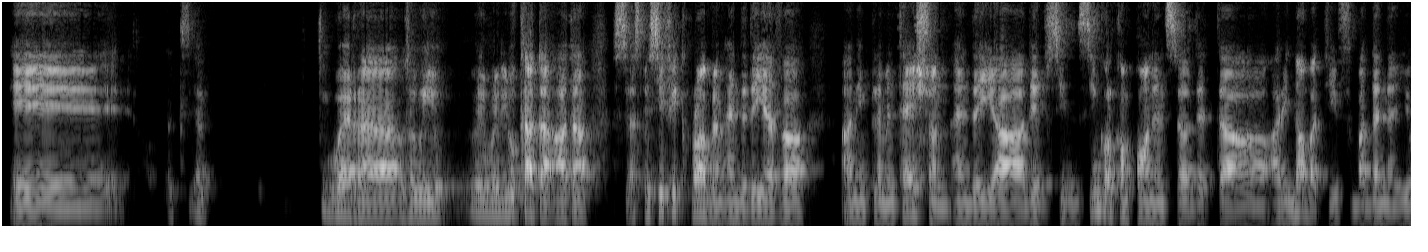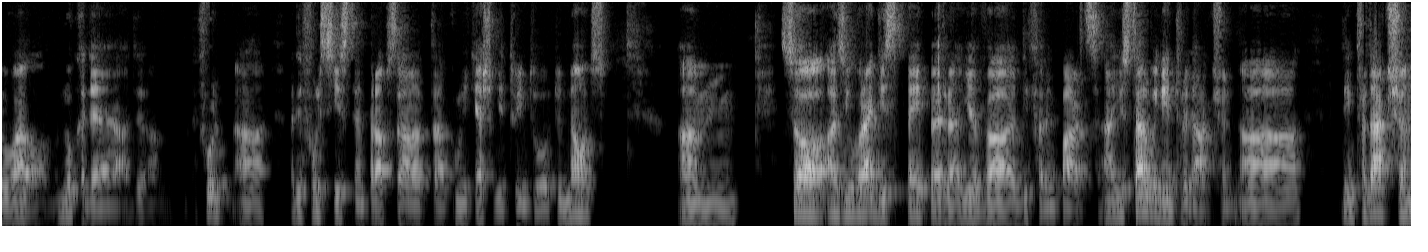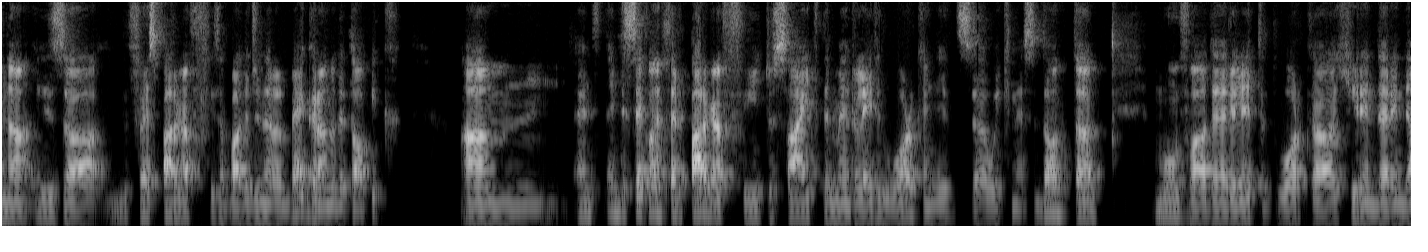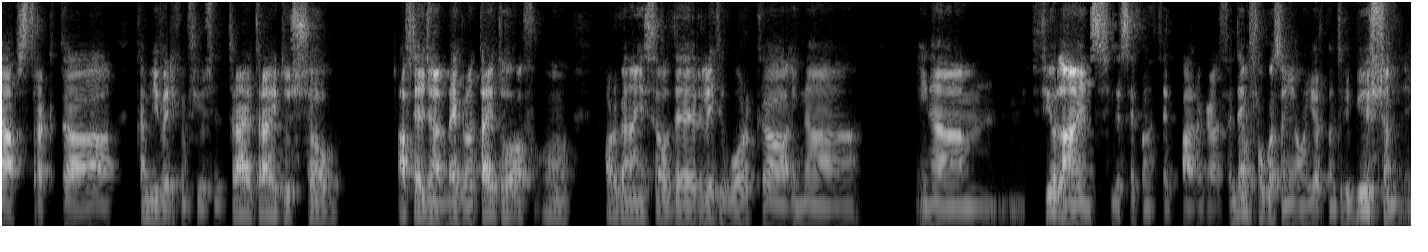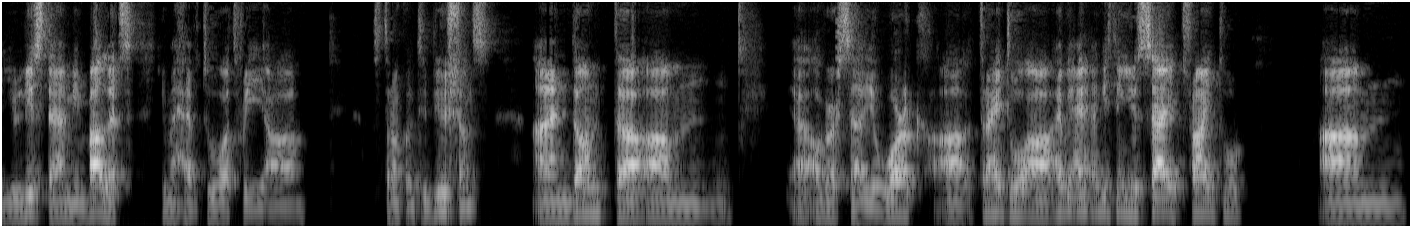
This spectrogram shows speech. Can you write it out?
a, where so we we will look at a, at a, a specific problem and they have an implementation and they uh, they've seen single components uh, that uh, are innovative but then you look at the, the full uh, the full system, perhaps uh, communication between two, two nodes. Um, so as you write this paper, you have uh, different parts. you start with the introduction. the introduction is the first paragraph is about the general background of the topic. Um, and in the second and third paragraph, you need to cite the main related work and its uh, weakness. Don't uh, move uh, the related work here and there in the abstract. can be very confusing. Try try to show after the general background, try to uh, organize all the related work uh, in a in a um, few lines in the second third paragraph, and then focus on, on your contribution. You list them in bullets. You may have two or three uh, strong contributions, and don't uh, um, uh, oversell your work. Uh, try to every, anything you say, try to um,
